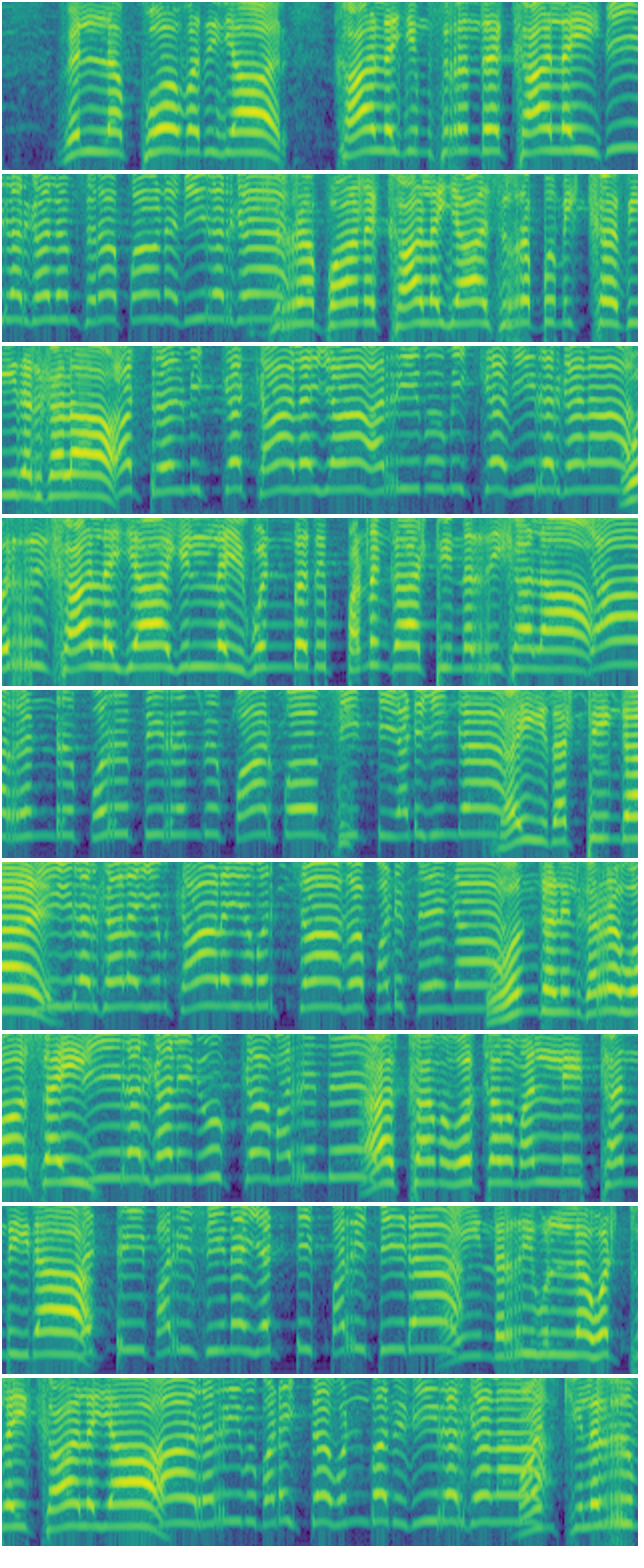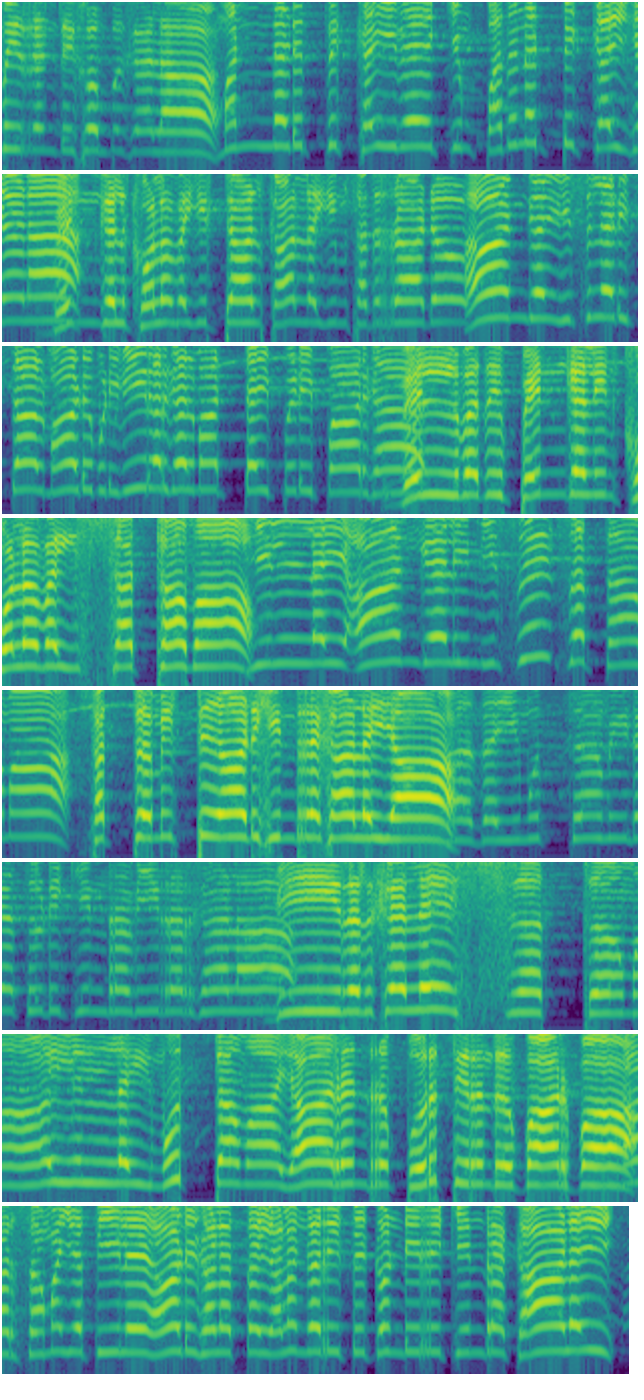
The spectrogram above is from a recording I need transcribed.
வெல்ல போவது யார்? காலையும் சிறந்த காலை. வீரர்களும் சிறப்பான வீரர்கள். சிறப்பான காளையா சிறப்பு மிக்க வீரர்களா? ஆற்றல் மிக்க காளையா அறிவு மிக்க வீரர்களா? ஒரு காளையா இல்லை ஒன்பது பணங்காட்டி நரிகளா? யார் என்று பொறுத்திருந்து பார்ப்போம் சீட்டி அடியுங்க. கை தட்டிங்கள். வீரர்களையும் காளையும் உற்சாகப்படுத்துங்க உங்களின் கர ஓசை. வீரர்களின் ஊக்கம் அருந்து ஆக்காம ஓக்காம மல்லி தந்திடா. வெற்றி பரிசினை எட்டி பறித்திட. ஐந்தறிவுள்ள ஒற்றை காளையா. ஆறறிவு படைத்த ஒன்பது வீரர்களா. கிளறும் இரண்டு கொம்புகளா. மண்ணெடுத்து கைதேக்கும் பதினெட்டு கைகளா. பெண்கள் கொலவையிட்டால் காலையும் சதுராடும் ஆண்கள் விசிலடித்தால் மாடுபிடி வீரர்கள் மாட்டை பிடிப்பார்கள். வெல்வது பெண்களின் கொலவை சத்தமா. இல்லை ஆண்களின் விசில் சத்தமா? சத்தமிட்டு ஆடுகின்ற காளையா? அதை முத்தமிட துடிக்கின்ற வீரர்களா? வீரர்களே சத்தமா இல்லை முத்தமா யாரென்று பொறுத்திருந்து பார்ப்பா. ஆர் சமயத்திலே ஆடுகளத்தை அலங்கரித்து கொண்டிருக்கின்ற காளை.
